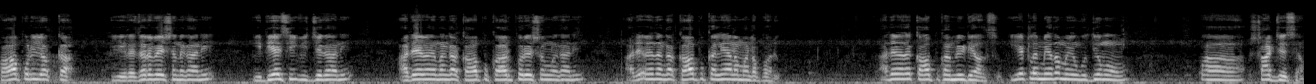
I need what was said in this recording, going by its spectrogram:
కాపుల యొక్క ఈ రిజర్వేషన్ కానీ విదేశీ విద్య కానీ అదేవిధంగా కాపు కార్పొరేషన్లు కానీ అదేవిధంగా కాపు కళ్యాణ మండపాలు అదేవిధంగా కాపు కమ్యూనిటీ హాల్స్. వీటి మీద మేము ఉద్యమం స్టార్ట్ చేశాం.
